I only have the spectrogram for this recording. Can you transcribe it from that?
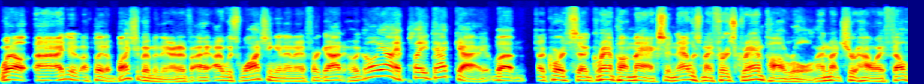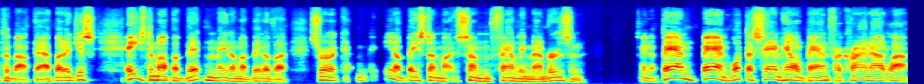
Well, uh, I did. I played a bunch of them in there, and I, I was watching it, and I forgot. Oh yeah, I played that guy. But of course, uh, Grandpa Max, and that was my first Grandpa role. I'm not sure how I felt about that, but I just aged him up a bit and made him a bit of a sort of, you know, based on my some family members and and a band, band, what the Sam Hill band for crying out loud,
